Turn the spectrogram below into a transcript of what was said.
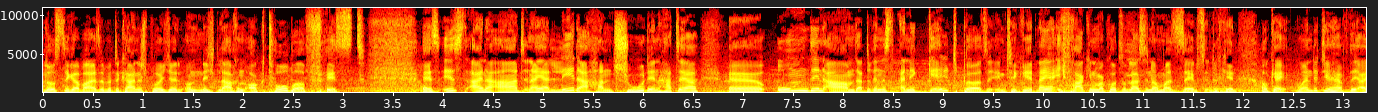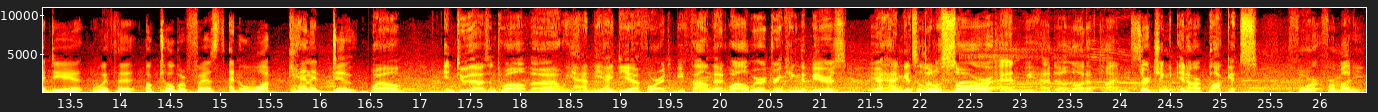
lustigerweise bitte keine Sprüche und nicht lachen, Oktoberfist. Es ist eine Art, naja, Lederhandschuh, den hat er äh, um den Arm, da drin ist eine Geldbörse integriert. Naja, ich frage ihn mal kurz und lasse ihn nochmal selbst integrieren. Okay, when did you have the idea with the Oktoberfist and what can it do? Well, in 2012, uh, we had the idea for it. We found that while we were drinking the beers, your hand gets a little sore, and we had a lot of time searching in our pockets for, for money.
